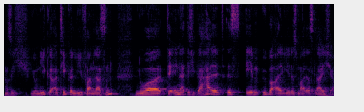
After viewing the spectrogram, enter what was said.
sich unique Artikel liefern lassen. Nur der inhaltliche Gehalt ist eben überall jedes Mal das gleiche.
